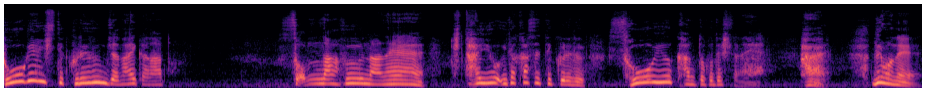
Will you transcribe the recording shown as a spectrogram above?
表現してくれるんじゃないかなと。そんな風なね、期待を抱かせてくれる、そういう監督でしたね。はい。でもね、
